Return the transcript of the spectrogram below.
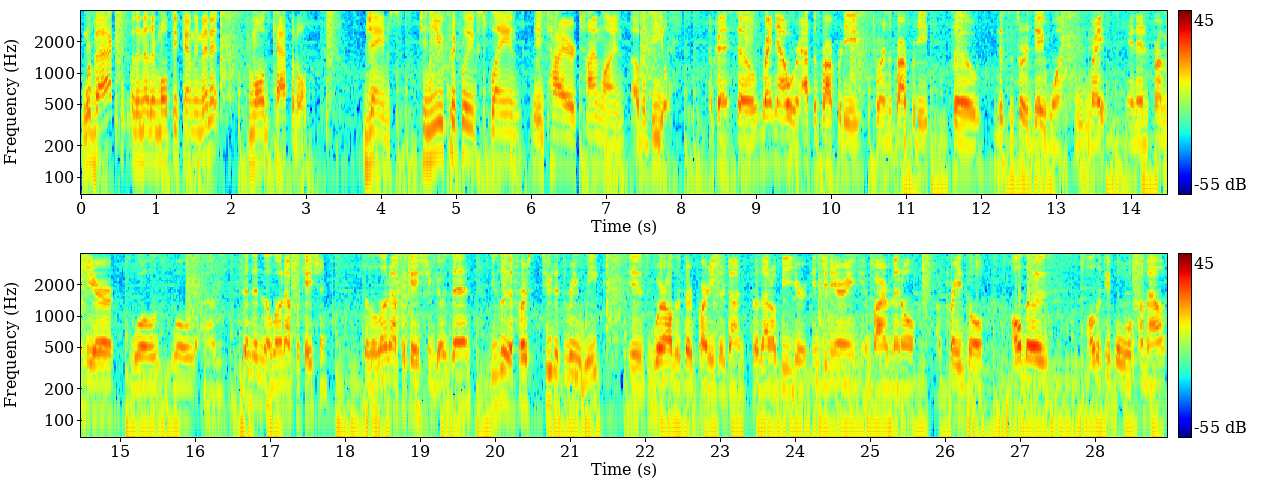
We're back with another multifamily minute from Old Capital. James, can you quickly explain the entire timeline of a deal? Okay, so right now we're at the property, touring the property. So this is sort of day one, mm-hmm. right? And then from here, we'll we'll um, send in the loan application. So the loan application goes in. Usually the first two to three weeks is where all the third parties are done. So that'll be your engineering, environmental, appraisal. All those, all the people will come out,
